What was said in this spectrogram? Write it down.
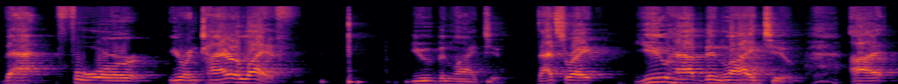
that for your entire life, you've been lied to. That's right. You have been lied to. Uh,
